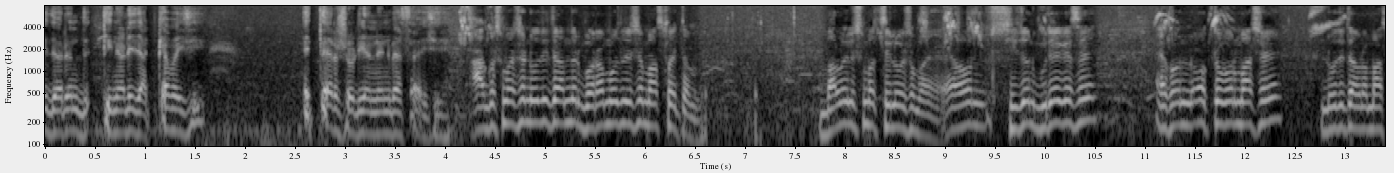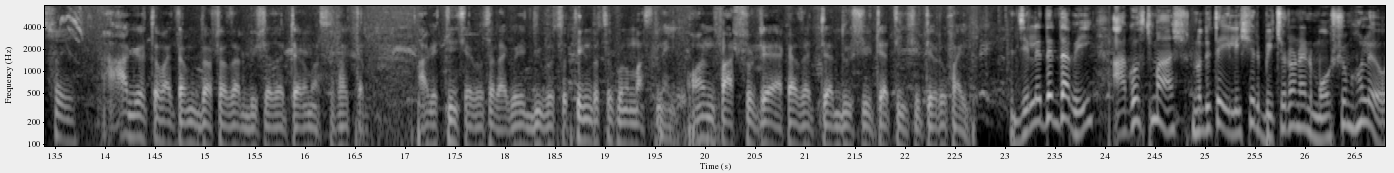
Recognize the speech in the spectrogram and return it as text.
এই ধরেন তিন আড়ি জাটকা পাইছি এই তেরোশো টিয়া নেন বেচা হয়েছে আগস্ট মাসে নদীতে আমাদের বড় মজলিসে মাছ পাইতাম। ভালো ইলিশ মাছ ছিল ওই সময়। এখন সিজন ঘুরে গেছে। এখন অক্টোবর মাসে নদীতে আমরা মাছ পাই? আগে তো পাইতাম দশ হাজার, বিশ হাজার টাকার মাছ পাইতাম। আগে তিন, চার বছর আগে, দুই বছর, তিন বছর কোনো মাছ নেই। অন পাঁচশো টাকা, এক হাজার টাকা, দুশো টাকা, তিনশো টাকারও পাই। জেলেদের দাবি আগস্ট মাস নদীতে ইলিশের বিচরণের মৌসুম হলেও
